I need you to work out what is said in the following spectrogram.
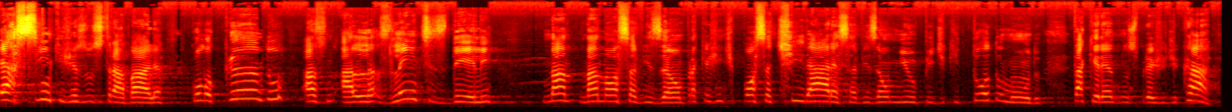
É assim que Jesus trabalha, colocando as, as lentes dele na, na nossa visão, para que a gente possa tirar essa visão míope de que todo mundo está querendo nos prejudicar.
